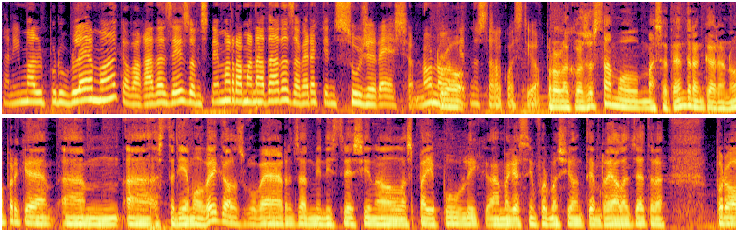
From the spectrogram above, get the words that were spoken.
tenim el problema que a vegades és doncs anem a remenar dades a veure què ens suggereixen. No, no, Però- aquest no és la qüestió. Però la cosa està molt massa tendra encara, no? Perquè um, uh, estaria molt bé que els governs administressin l'espai públic amb aquesta informació en temps real, etc. Però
